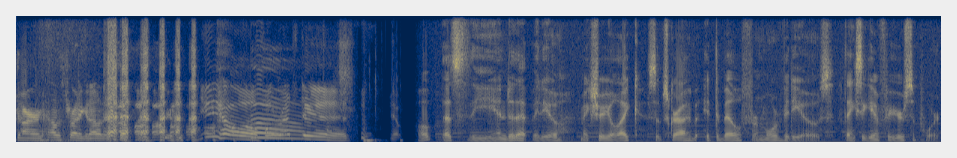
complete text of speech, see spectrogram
Darn, I was trying to get out of there. Yeehaw! Full red's dead. Well, that's the end of that video. Make sure you like, subscribe, hit the bell for more videos. Thanks again for your support.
